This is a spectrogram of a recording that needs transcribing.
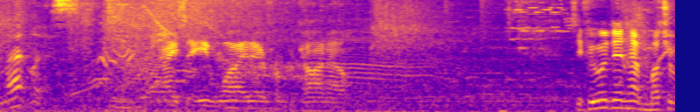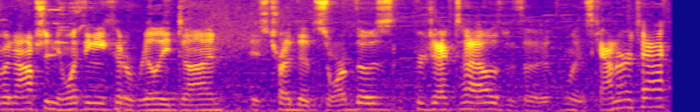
Relentless. Nice 8Y there from Picano. See, if he didn't have much of an option, the only thing he could have really done is tried to absorb those projectiles with, a, with his counterattack,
